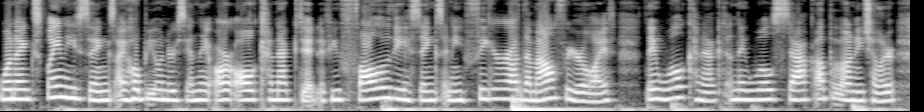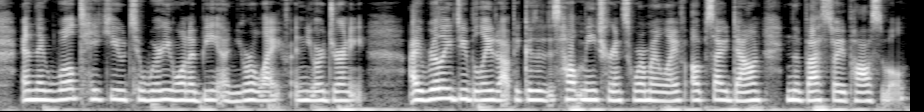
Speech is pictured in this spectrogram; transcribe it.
when I explain these things, I hope you understand they are all connected. If you follow these things and you figure them out for your life, they will connect and they will stack up on each other and they will take you to where you want to be in your life and your journey. I really do believe that because it has helped me transform my life upside down in the best way possible.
